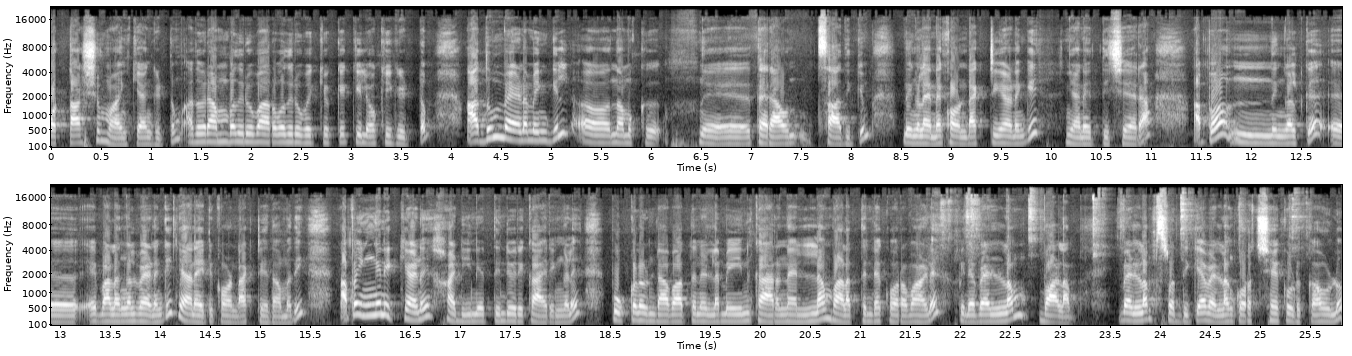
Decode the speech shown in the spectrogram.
പൊട്ടാഷ്യം വാങ്ങിക്കാൻ കിട്ടും. അതൊരു അമ്പത് രൂപ അറുപത് രൂപയ്ക്കൊക്കെ കിലോയ്ക്ക് കിട്ടും. അതും വേണമെങ്കിൽ നമുക്ക് തരാൻ സാധിക്കും. നിങ്ങൾ എന്നെ കോണ്ടാക്ട് ചെയ്യുകയാണെങ്കിൽ ഞാൻ എത്തിച്ചു തരാം. അപ്പോൾ നിങ്ങൾക്ക് വളങ്ങൾ വേണമെങ്കിൽ ഞാനായിട്ട് കോണ്ടാക്ട് ചെയ്താൽ മതി. അപ്പോൾ ഇങ്ങനെയൊക്കെയാണ് അടീനത്തിന്റെ ഒരു കാര്യങ്ങൾ. പൂക്കൾ ഉണ്ടാവാത്തതിനുള്ള മെയിൻ കാരണം എല്ലാം വളത്തിന്റെ കുറവാണ്. പിന്നെ വെള്ളം വളം. വെള്ളം ശ്രദ്ധിക്കുക വെള്ളം കുറച്ചേ കൊടുക്കാവുള്ളൂ.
